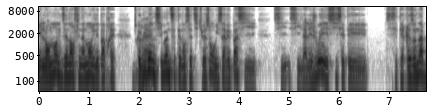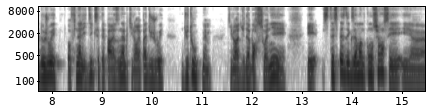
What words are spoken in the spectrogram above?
et le lendemain, on lui disait non, finalement, il n'est pas prêt. Parce que lui-même, Simon, c'était dans cette situation où il ne savait pas s'il si, s'il allait jouer et si c'était si c'était raisonnable de jouer. Au final, il dit que c'était pas raisonnable, qu'il n'aurait pas dû jouer du tout, même, qu'il aurait dû d'abord soigner. Et, cette espèce d'examen de conscience euh,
